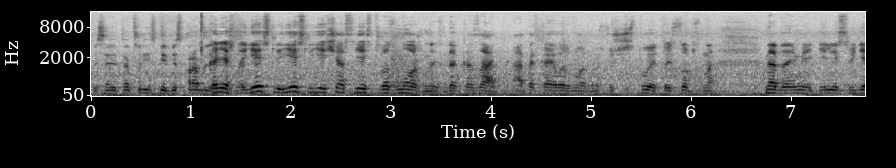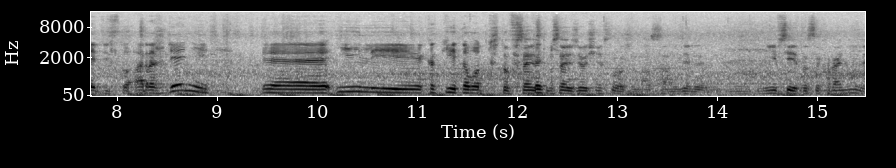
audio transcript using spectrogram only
То есть это, в принципе, без проблем. Конечно, если, если сейчас есть возможность доказать, а такая возможность существует, то есть, собственно, надо иметь или свидетельство о рождении, э, или какие-то вот... Что в Советском Союзе очень сложно, на самом деле. Не все это сохранили.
